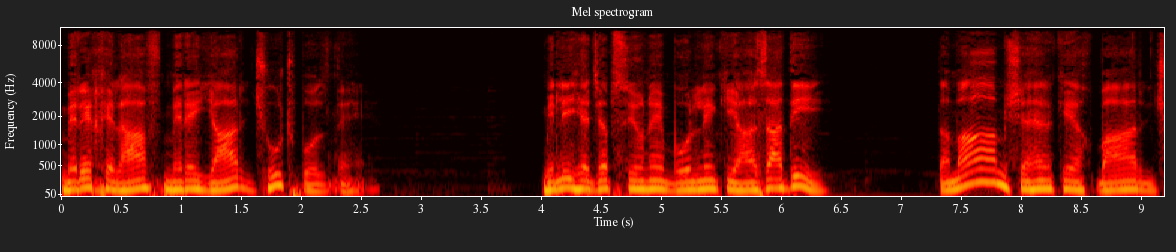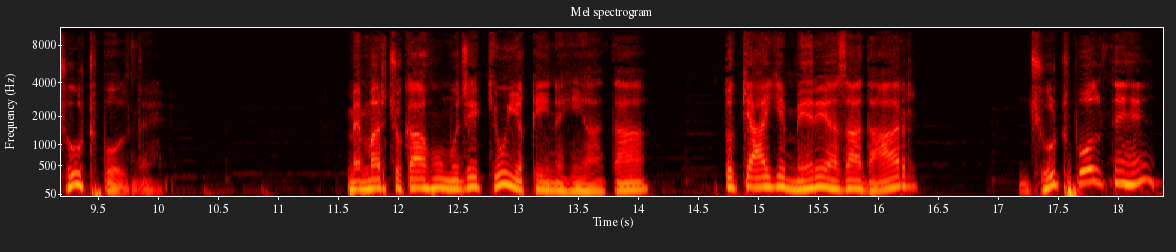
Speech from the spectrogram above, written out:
मेरे खिलाफ मेरे यार झूठ बोलते हैं। मिली है जब से उन्हें बोलने की आज़ादी, तमाम शहर के अखबार झूठ बोलते हैं। मैं मर चुका हूँ, मुझे क्यों यकीन नहीं आता? तो क्या ये मेरे आजादार झूठ बोलते हैं?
